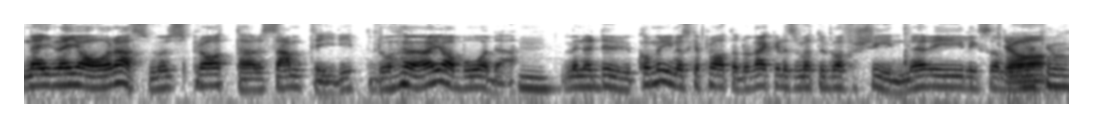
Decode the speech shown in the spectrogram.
när, när jag och Rasmus pratar samtidigt, då hör jag båda. Mm. Men när du kommer in och ska prata, då verkar det som att du bara försvinner i liksom... Ja,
